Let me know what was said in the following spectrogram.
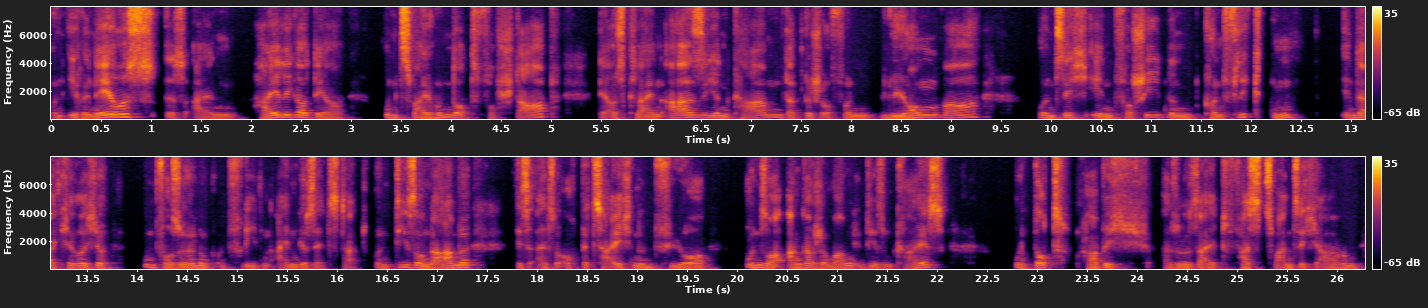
Und Irenäus ist ein Heiliger, der um 200 verstarb, der aus Kleinasien kam, der Bischof von Lyon war und sich in verschiedenen Konflikten in der Kirche um Versöhnung und Frieden eingesetzt hat. Und dieser Name ist also auch bezeichnend für unser Engagement in diesem Kreis. Und dort habe ich also seit fast 20 Jahren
